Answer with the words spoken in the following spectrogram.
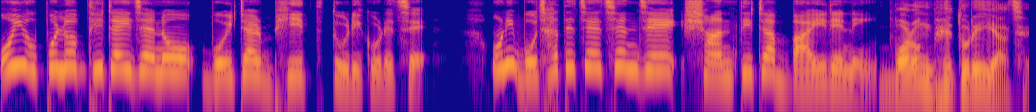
ওই উপলব্ধিটাই যেন বইটার ভিত তৈরি করেছে। উনি বোঝাতে চেয়েছেন যে শান্তিটা বাইরে নেই। বরং ভেতরেই আছে।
